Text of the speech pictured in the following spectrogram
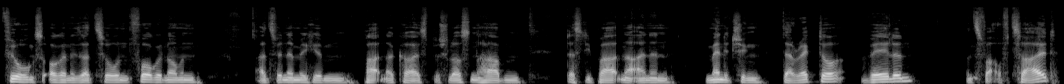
Führungsorganisation vorgenommen, als wir nämlich im Partnerkreis beschlossen haben, dass die Partner einen Managing Director wählen, und zwar auf Zeit,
